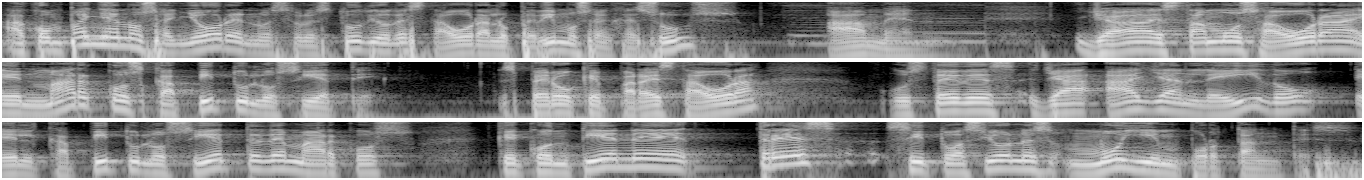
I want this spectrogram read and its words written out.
Acompáñanos, Señor, en nuestro estudio de esta hora. Lo pedimos en Jesús. Amén. Ya estamos ahora en Marcos capítulo 7. Espero que para esta hora ustedes ya hayan leído el capítulo 7 de Marcos que contiene tres situaciones muy importantes.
